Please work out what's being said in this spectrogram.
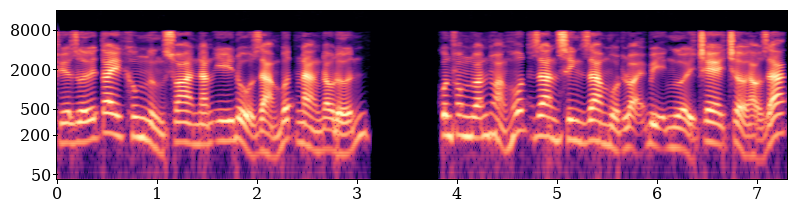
phía dưới tay không ngừng xoa nắn ý đổ giảm bớt nàng đau đớn. Quân phong đoán hoảng hốt gian sinh ra một loại bị người che chở hảo giác.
